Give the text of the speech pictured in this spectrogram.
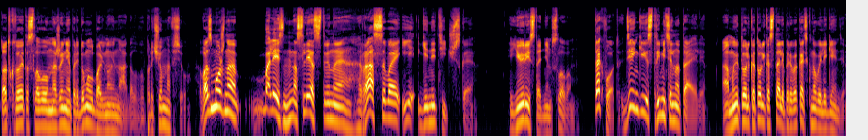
Тот, кто это словоумножение придумал, больной на голову, причем на всю. Возможно, болезнь наследственная, расовая и генетическая. Юрист, одним словом. Так вот, деньги стремительно таяли. А мы только-только стали привыкать к новой легенде.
